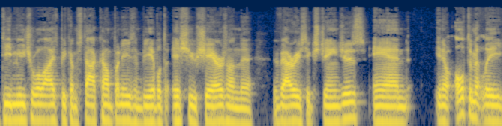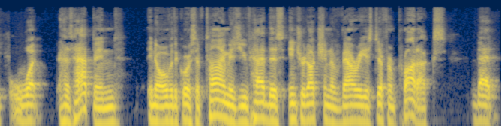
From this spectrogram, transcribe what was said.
demutualize, become stock companies, and be able to issue shares on the various exchanges. And you know, ultimately, what has happened, you know, over the course of time is you've had this introduction of various different products that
